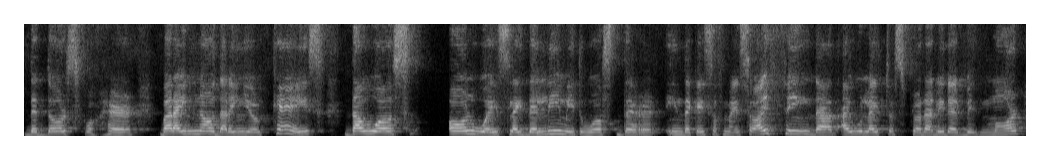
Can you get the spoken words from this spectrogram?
the doors for her. But I know that in your case, that was always like the limit was there in the case of men. So I think that I would like to explore a little bit more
